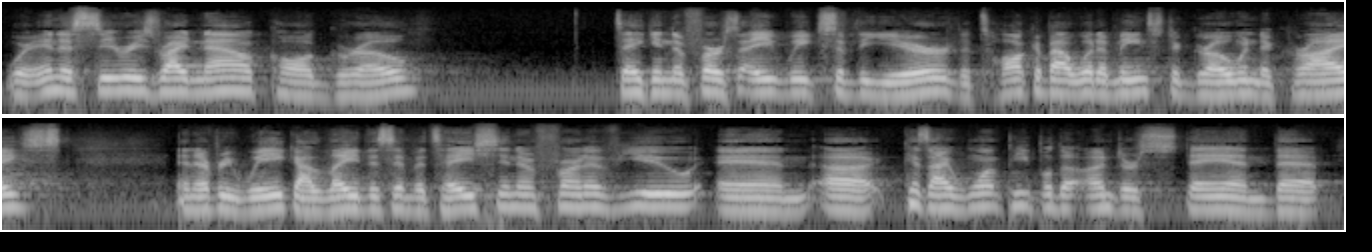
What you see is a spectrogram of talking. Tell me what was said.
We're in a series right now called Grow, taking the first eight weeks of the year to talk about what it means to grow into Christ. And every week I lay this invitation in front of you, and because uh, I want people to understand that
